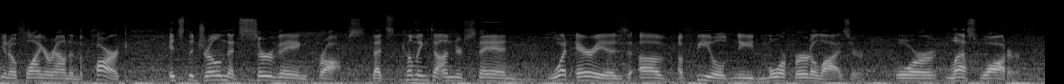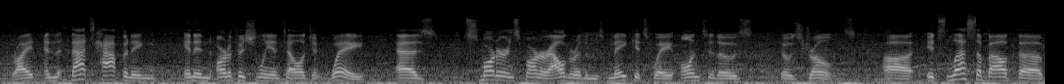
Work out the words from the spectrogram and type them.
you know, flying around in the park, it's the drone that's surveying crops, that's coming to understand what areas of a field need more fertilizer or less water, right? And that's happening in an artificially intelligent way as smarter and smarter algorithms make its way onto those, those drones. Uh, it's less about the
